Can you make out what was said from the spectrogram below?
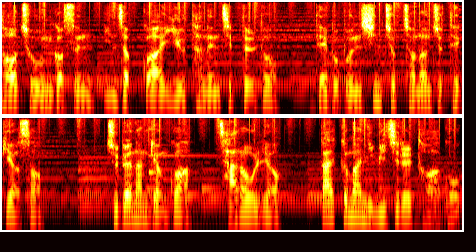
더 좋은 것은 인접과 이웃하는 집들도 대부분 신축 전원주택이어서 주변 환경과 잘 어울려 깔끔한 이미지를 더하고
